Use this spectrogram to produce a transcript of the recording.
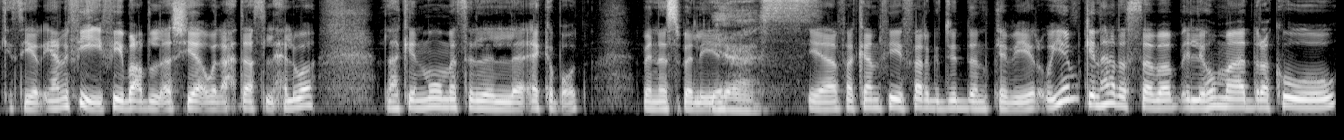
كثير. يعني في في بعض الأشياء والأحداث الحلوة لكن مو مثل ال Ichabod بالنسبة لي. yes yeah فكان في فرق جدا كبير. ويمكن هذا السبب اللي هم أدركوه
